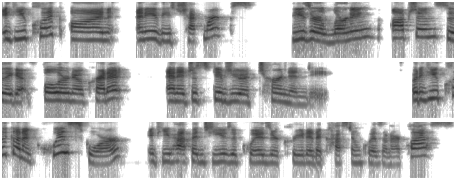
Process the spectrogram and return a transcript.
If you click on any of these check marks, these are learning options, so they get full or no credit, and it just gives you a turned in date. But if you click on a quiz score, if you happen to use a quiz or created a custom quiz in our class,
